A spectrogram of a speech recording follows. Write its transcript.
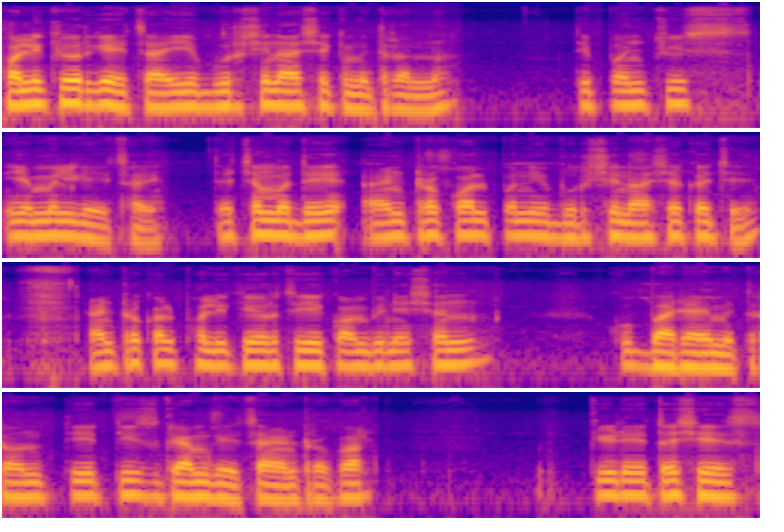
फॉलिक्युअर घ्यायचं आहे. हे बुरशीनाशक मित्रांनो. ते पंचवीस एम एल घ्यायचं आहे. त्याच्यामध्ये अँट्रोकॉल पण हे बुरशीनाशकच आहे. अँट्रोकॉल फॉलिक्युअरचं हे कॉम्बिनेशन खूप भारी आहे मित्रांनो. ते तीस ग्रॅम घ्यायचं आहे अँट्रोकॉल. किडे तसेच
